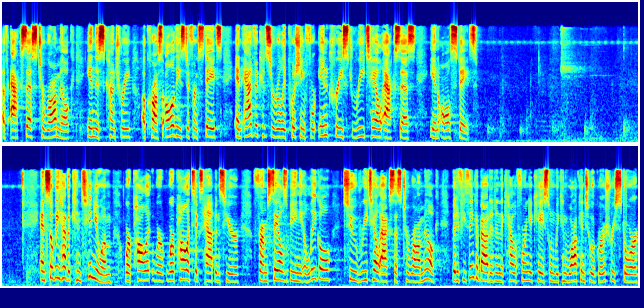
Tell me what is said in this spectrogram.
of access to raw milk in this country across all of these different states, and advocates are really pushing for increased retail access in all states. And so we have a continuum where, poli where, where, politics happens here from sales being illegal to retail access to raw milk. But if you think about it in the California case, when we can walk into a grocery store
